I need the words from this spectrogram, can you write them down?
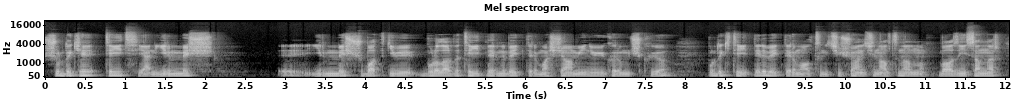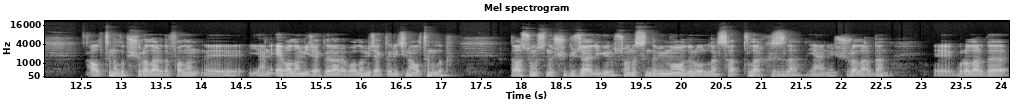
şuradaki teyit yani 25 e, 25 Şubat gibi buralarda teyitlerini beklerim. Aşağı mı iniyor, yukarı mı çıkıyor? Buradaki teyitleri beklerim altın için. Şu an için altın almam. Bazı insanlar altın alıp şuralarda falan e, yani ev alamayacakları, araba alamayacakları için altın alıp daha sonrasında şu güzelliği görüp sonrasında bir mağdur oldular. Sattılar hızla yani şuralardan. E, buralarda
